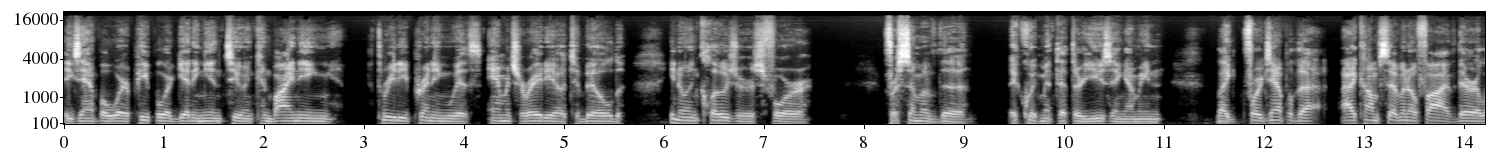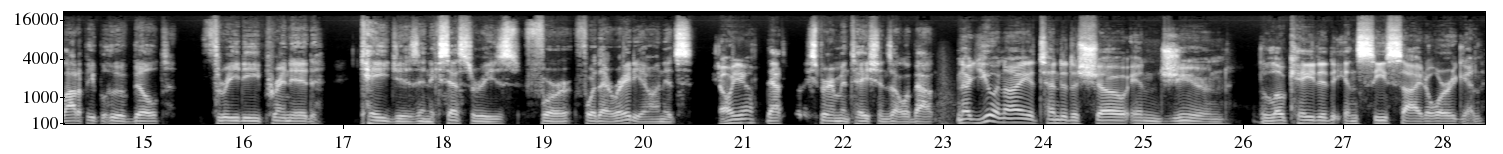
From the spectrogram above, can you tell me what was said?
example where people are getting into and combining 3D printing with amateur radio to build, you know, enclosures for for some of the equipment that they're using. I mean, like for example, the ICOM 705, there are a lot of people who have built 3D printed cages and accessories for for that radio and it's Oh yeah. That's what experimentation is all about. Now, you and I attended a show in June located in Seaside, Oregon,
